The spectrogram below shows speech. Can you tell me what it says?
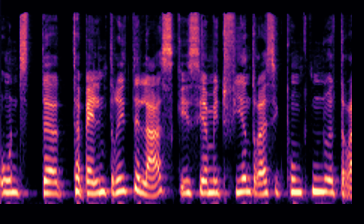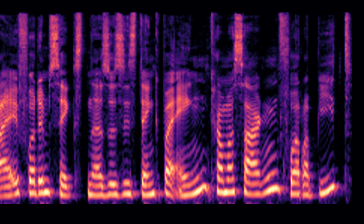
Und der Tabellendritte Lask ist ja mit 34 Punkten nur drei vor dem Sechsten. Also es ist denkbar eng, kann man sagen, vor Rapid.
